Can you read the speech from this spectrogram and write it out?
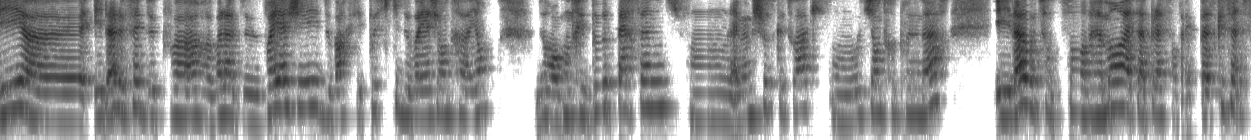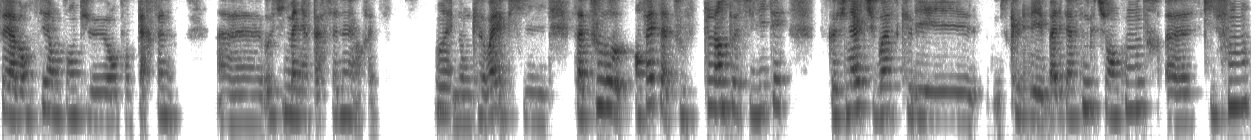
Euh, et, là, le fait de pouvoir voilà, de voyager, de voir que c'est possible de voyager en travaillant, de rencontrer d'autres personnes qui font la même chose que toi, qui sont aussi entrepreneurs, et là où tu te sens vraiment à ta place, en fait, parce que ça te fait avancer en tant que, en tant que personne, euh, aussi de manière personnelle, en fait. Donc, ouais, et puis ça t'ouvre, en fait, ça t'ouvre plein de possibilités. Parce qu'au final, tu vois ce que les, ce que les, bah, les personnes que tu rencontres, euh, ce qu'ils font,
